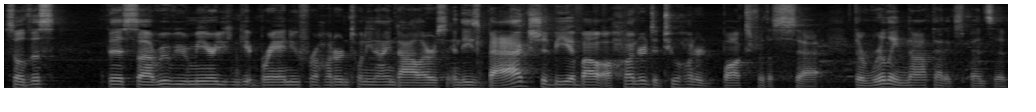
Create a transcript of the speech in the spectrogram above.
So this this uh, rear view mirror you can get brand new for $129, and these bags should be about 100 to 200 bucks for the set. They're really not that expensive,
